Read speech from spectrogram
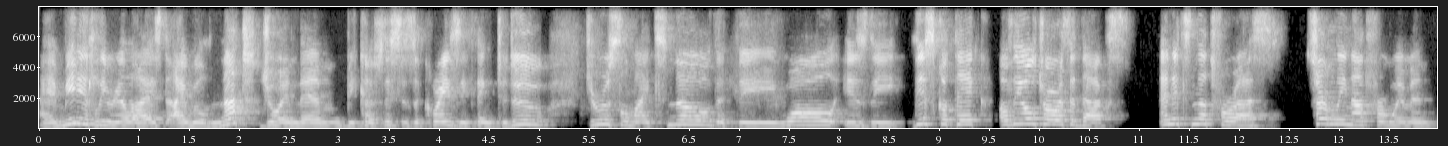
I immediately realized I will not join them because this is a crazy thing to do. Jerusalemites know that the wall is the discotheque of the ultra Orthodox, and it's not for us, certainly not for women.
